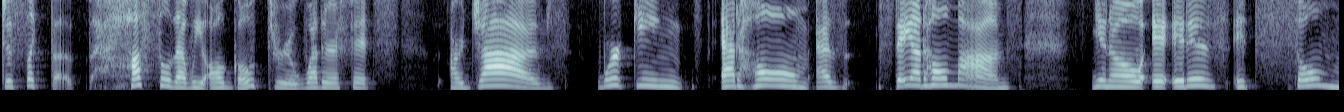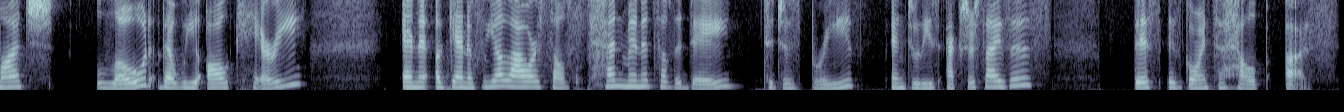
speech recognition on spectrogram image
just like the, the hustle that we all go through, whether if it's our jobs, working at home as stay at home moms. You know, it, it is, it's so much load that we all carry. And again, if we allow ourselves 10 minutes of the day to just breathe and do these exercises, this is going to help us,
